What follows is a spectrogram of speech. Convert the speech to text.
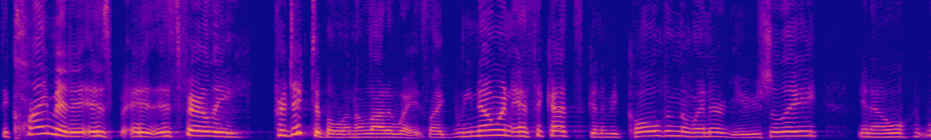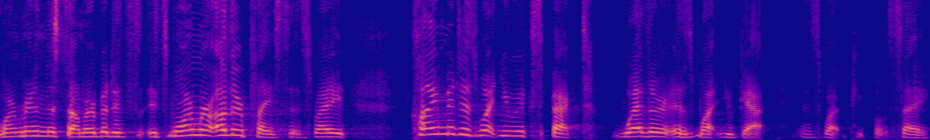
the climate is, is fairly predictable in a lot of ways. Like we know in Ithaca it's going to be cold in the winter usually, you know, warmer in the summer, but it's, it's warmer other places, right? Climate is what you expect. Weather is what you get, is what people say.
